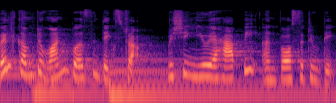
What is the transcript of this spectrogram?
Welcome to 1% Extra, wishing you a happy and positive day.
